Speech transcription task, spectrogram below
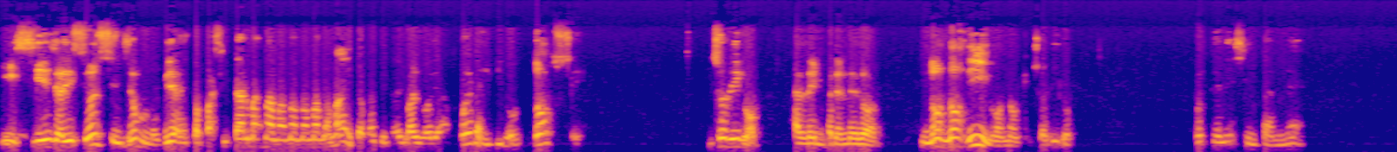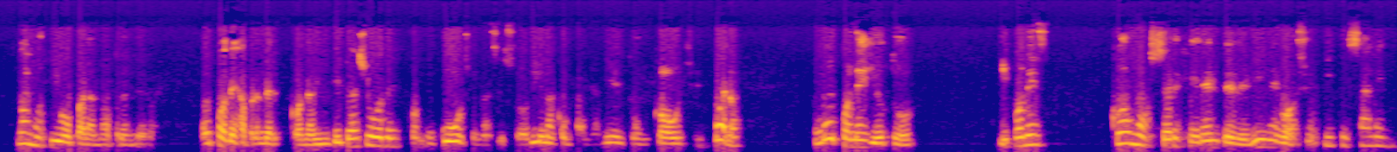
y, si ella dice once, yo me voy a capacitar más, más, más, más, más, más, y capaz que traigo algo de afuera y digo doce. Yo digo al emprendedor, no, no digo, no, que yo digo, vos tenés internet. No hay motivo para no aprender hoy. Hoy podés aprender con alguien que te ayude, con un curso, una asesoría, un acompañamiento, un coaching. Bueno, pero hoy pones YouTube y pones cómo ser gerente de mi negocio y te salen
